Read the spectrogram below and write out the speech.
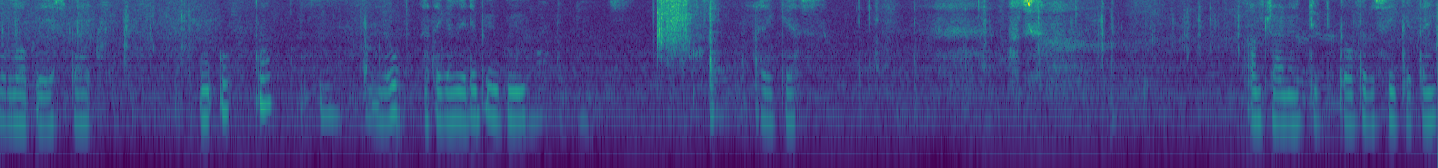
I love this, but. Ooh, ooh, ooh. Nope. I think I made a boo boo. I guess. I'm trying to go for the secret thing.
